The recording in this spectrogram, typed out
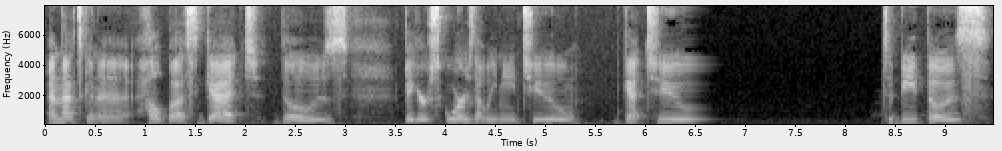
and that's going to help us get those bigger scores that we need to get to to beat those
